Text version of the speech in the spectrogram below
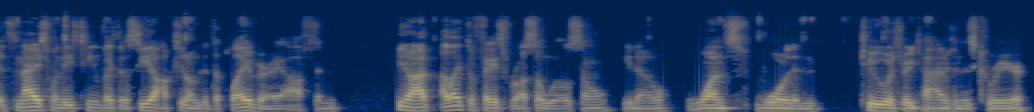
it's nice when these teams like the Seahawks you don't get to play very often. You know, I, I like to face Russell Wilson. You know, once more than two or three times in his career.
